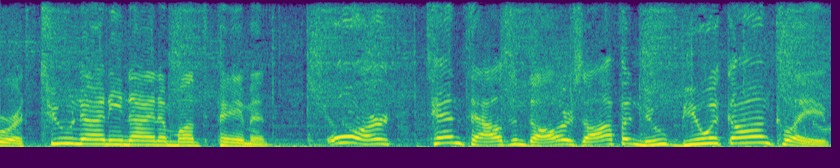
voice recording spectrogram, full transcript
for a 299 a month payment. Or $10,000 off a new Buick Enclave.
